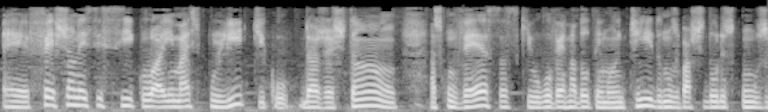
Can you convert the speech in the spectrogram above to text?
é, fechando esse ciclo aí mais político da gestão, as conversas que o governador tem mantido nos bastidores com os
